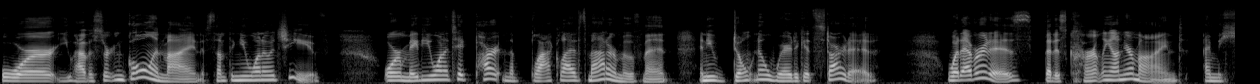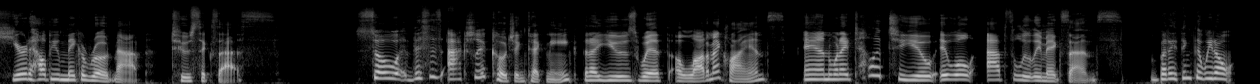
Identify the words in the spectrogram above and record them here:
or you have a certain goal in mind of something you want to achieve. Or maybe you want to take part in the Black Lives Matter movement and you don't know where to get started. Whatever it is that is currently on your mind, I'm here to help you make a roadmap to success. So, this is actually a coaching technique that I use with a lot of my clients. And when I tell it to you, it will absolutely make sense but I think that we don't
